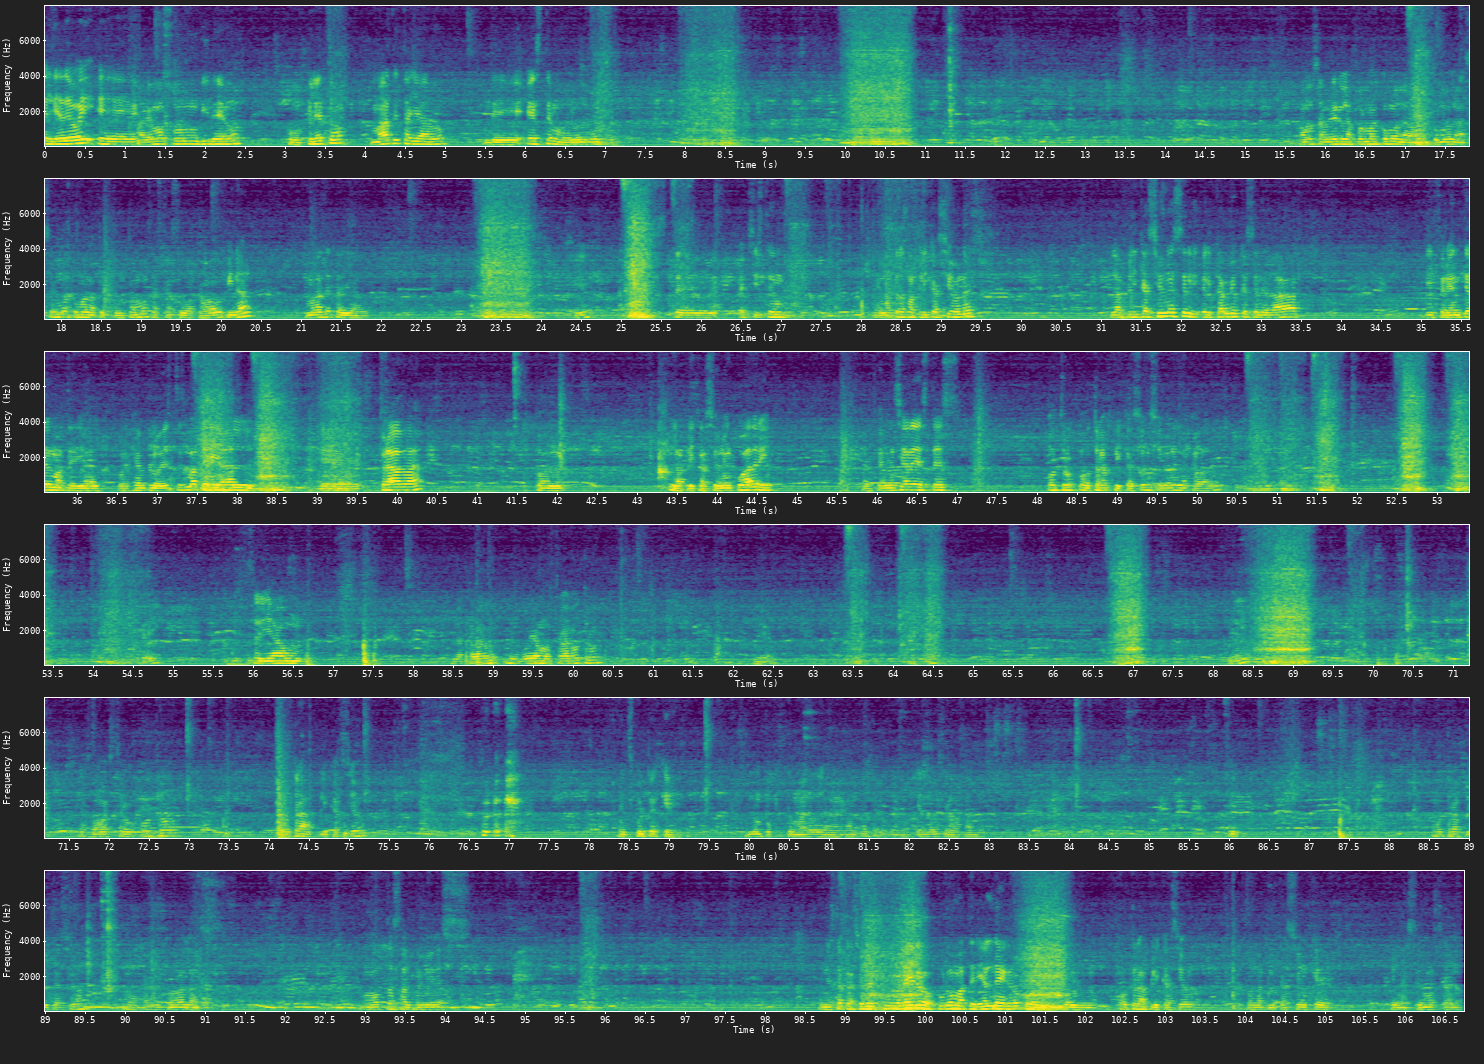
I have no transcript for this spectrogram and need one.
El día de hoy eh, haremos un video completo, más detallado de este modelo de bolsa. Vamos a ver la forma como la, cómo la hacemos, cómo la pespuntamos hasta su acabado final, más detallado. Este, existen en otras aplicaciones la aplicación es el, cambio que se le da diferente al material. Por ejemplo, este es material eh, Prada con la aplicación en Quadri. La diferencia de este es otro, otra aplicación, si ven el acabado. sería un, acabado. Les voy a mostrar otro. Les muestro otro, otra aplicación. Disculpen que ando un poquito malo de la garganta, pero bueno, aquí andamos trabajando. Sí. Otra aplicación, todas las motas al revés. En esta ocasión es puro negro, puro material negro con, otra aplicación, con la aplicación que, que les estoy mostrando.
